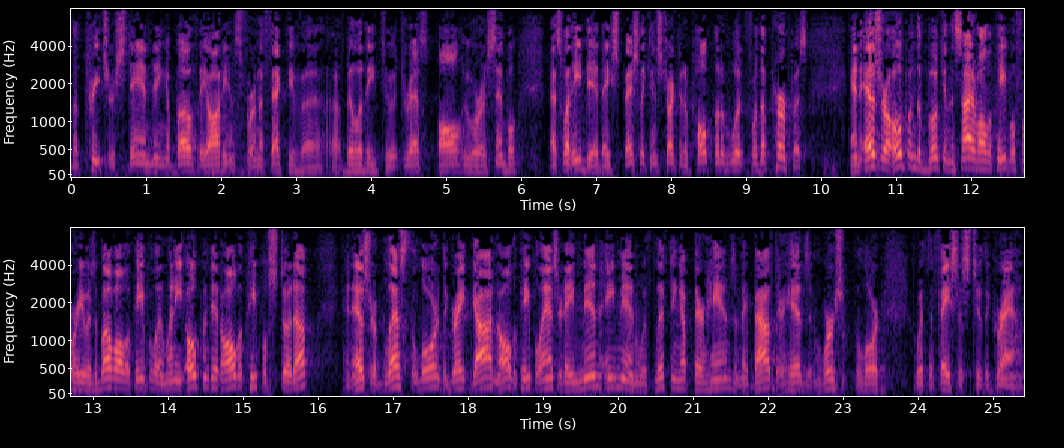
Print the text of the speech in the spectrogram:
the preacher standing above the audience for an effective uh, ability to address all who were assembled. That's what he did. They specially constructed a pulpit of wood for the purpose. And Ezra opened the book in the sight of all the people, for he was above all the people. And when he opened it, all the people stood up. And Ezra blessed the Lord, the great God, and all the people answered, Amen, Amen, with lifting up their hands, and they bowed their heads and worshiped the Lord with the faces to the ground.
